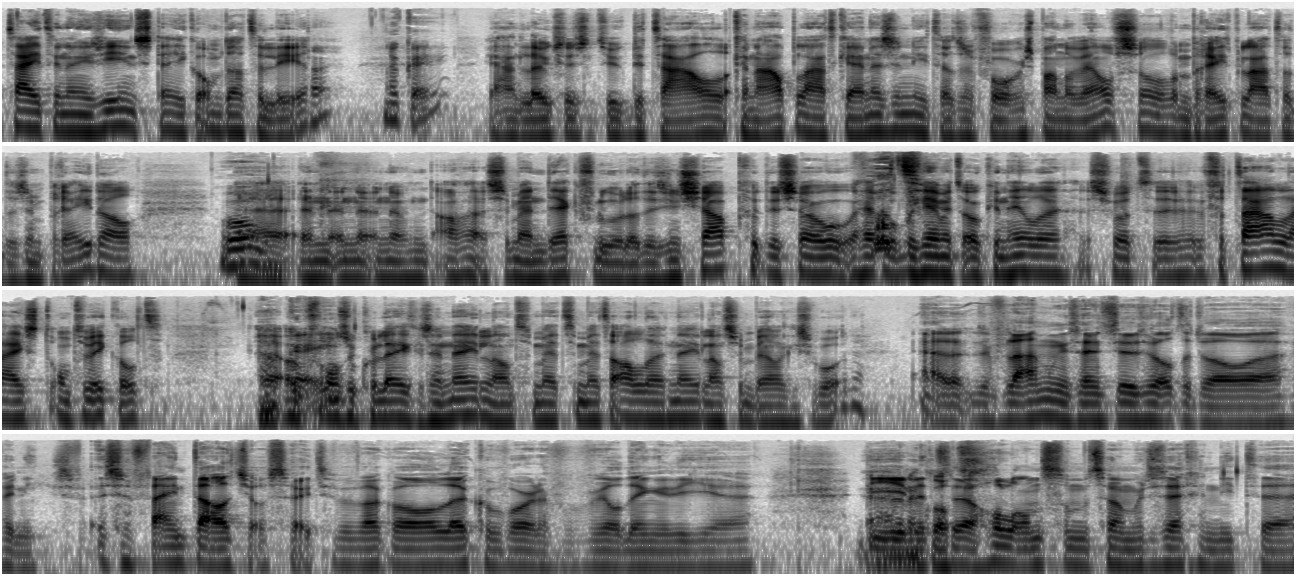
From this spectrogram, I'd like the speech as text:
tijd en energie in steken om dat te leren. Oké. Ja, het leukste is natuurlijk de taal. Kanaalplaat kennen ze niet. Dat is een voorgespannen welfsel. Een breedplaat, dat is een predal. Wow. Uh, een, een, een, een cement dekvloer, dat is een chap. Dus zo hebben we op een gegeven moment ook een hele soort uh, vertaallijst ontwikkeld. Uh, okay. Ook voor onze collega's in Nederland met, met alle Nederlandse en Belgische woorden. Ja, de, de Vlamingen zijn dus altijd wel, weet niet, het is een fijn taaltje of zoiets. Ze hebben ook wel leuke woorden voor veel dingen die die ja, in het uh, Hollands, om het zo maar te zeggen, niet, uh,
